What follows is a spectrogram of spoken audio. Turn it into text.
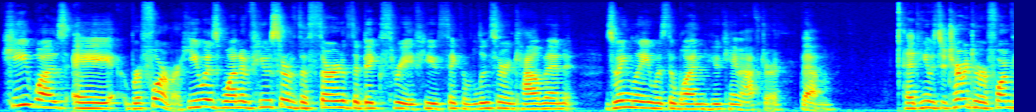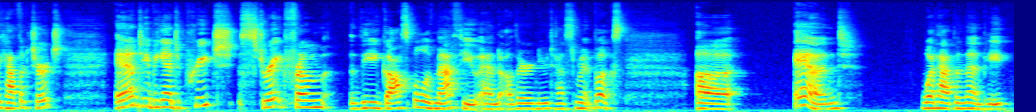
He was a reformer. He was one of, he was sort of the third of the big three. If you think of Luther and Calvin, Zwingli was the one who came after them. And he was determined to reform the Catholic Church and he began to preach straight from the Gospel of Matthew and other New Testament books. Uh, and what happened then, Pete?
